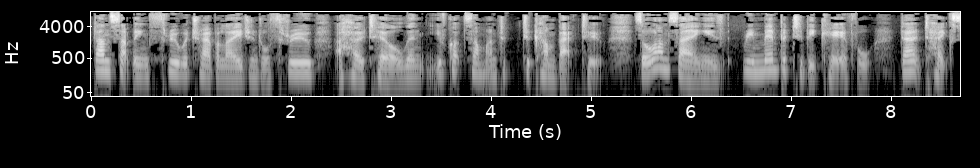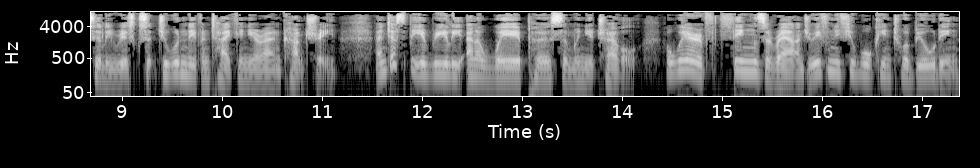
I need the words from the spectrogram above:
done something through a travel agent or through a hotel, then you've got someone to, to come back to. So all I'm saying is remember to be careful. Don't take silly risks that you wouldn't even take in your own country. And just be a really an aware person when you travel, aware of things around you, even if you walk into a building.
